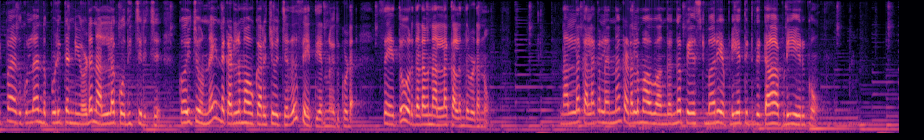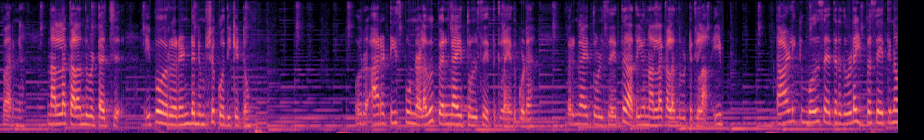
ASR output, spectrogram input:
இப்போ அதுக்குள்ளே அந்த புளி தண்ணியோட நல்லா கொதிச்சிருச்சு. கொதிச்ச உடனே இந்த கடலை மாவு கரைச்சி வச்சதை சேர்த்திடணும் இது கூட. சேர்த்து ஒரு தடவை நல்லா கலந்து விடணும். நல்லா கலக்கலன்னா கடலை மாவு அங்கங்கே பேஸ்ட் மாதிரி அப்படியே திட்டு திட்டா அப்படியே இருக்கும். பாருங்கள் நல்லா கலந்து விட்டாச்சு. இப்போ ஒரு ரெண்டு நிமிஷம் கொதிக்கட்டும். ஒரு அரை டீஸ்பூன் அளவு பெருங்காயத்தூள் சேர்த்துக்கலாம் இது கூட. பெருங்காயத்தூள் சேர்த்து அதையும் நல்லா கலந்து விட்டுக்கலாம். இப் தாளிக்கும் போது சேர்த்துறத விட இப்போ சேர்த்தினா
